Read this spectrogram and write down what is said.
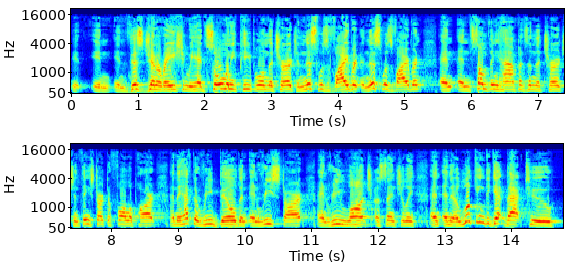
in, in this generation, we had so many people in the church, and this was vibrant, and this was vibrant, and, and something happens in the church, and things start to fall apart, and they have to rebuild and, and restart and relaunch, essentially. And, and they're looking to get back to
